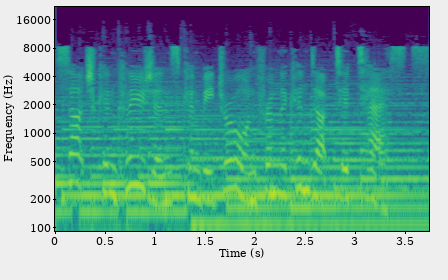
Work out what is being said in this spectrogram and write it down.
Such conclusions can be drawn from the conducted tests.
